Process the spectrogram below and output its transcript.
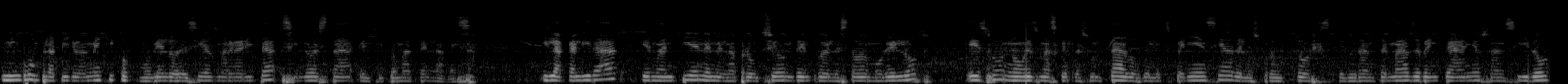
Ningún platillo de México, como bien lo decías Margarita, si no está el jitomate en la mesa. Y la calidad que mantienen en la producción dentro del estado de Morelos eso no es más que el resultado de la experiencia de los productores, que durante más de 20 años han sido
